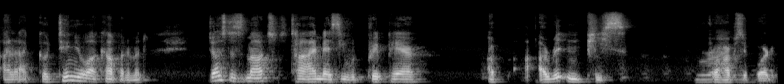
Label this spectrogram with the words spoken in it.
a, continuo accompaniment, just as much time as he would prepare a, a written piece right. for harpsichord.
